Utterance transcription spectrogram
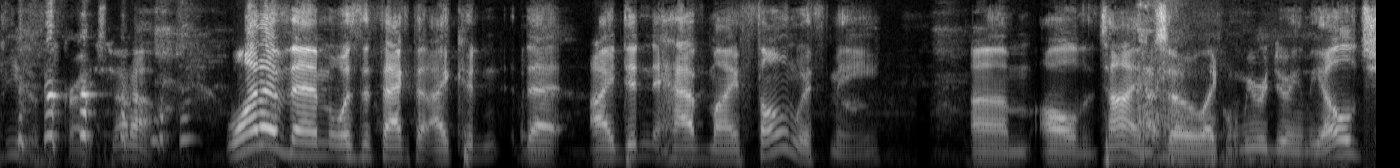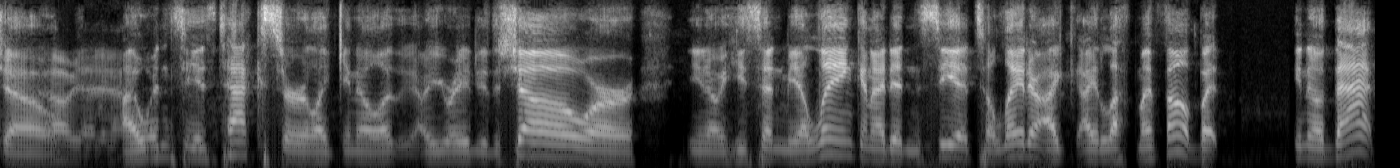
Jesus Christ, shut up. One of them was the fact that I couldn't, that I didn't have my phone with me um, all the time. So, like when we were doing the old show, Oh yeah, yeah. I wouldn't see his texts or like, you know, are you ready to do the show? Or, you know, he sent me a link and I didn't see it till later. I, I left my phone. But you know that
